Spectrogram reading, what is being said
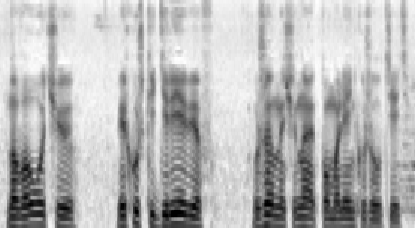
но воочию верхушки деревьев уже начинают помаленьку желтеть.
